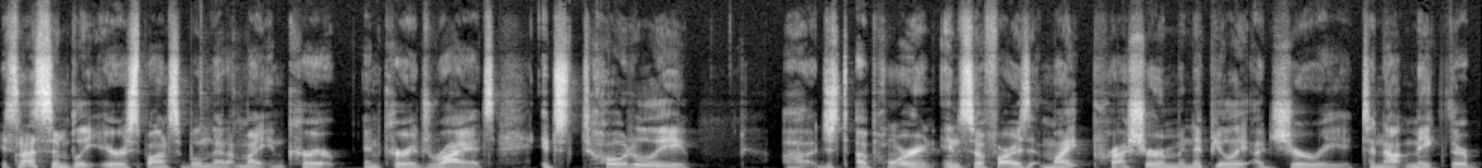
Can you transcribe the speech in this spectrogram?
it's not simply irresponsible in that it might encourage, encourage riots, it's totally uh, just abhorrent insofar as it might pressure and manipulate a jury to not make their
